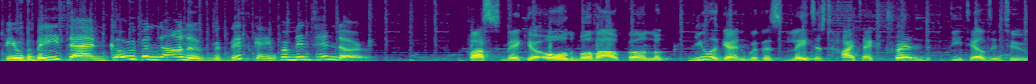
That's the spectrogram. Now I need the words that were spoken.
Feel the beat and go bananas with this game from Nintendo. Plus, make your old mobile phone look new again with this latest high-tech trend. Details in two.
